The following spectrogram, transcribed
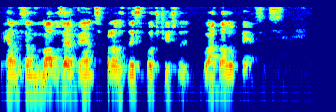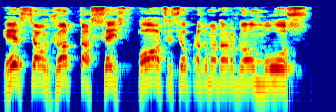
realizando novos eventos para os desportistas guadalupenses. Esse é o JC Esporte, seu programa da hora do almoço.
